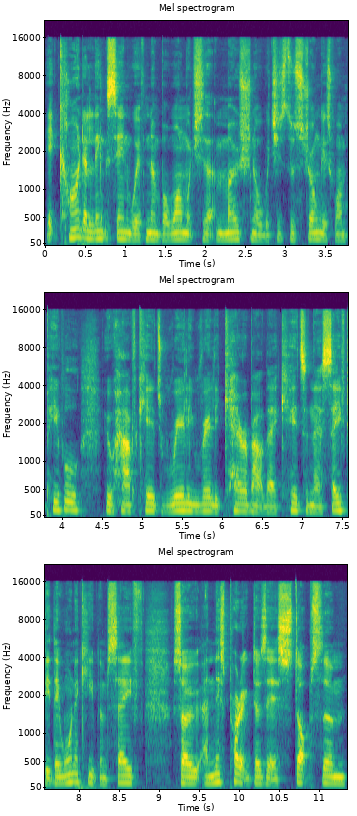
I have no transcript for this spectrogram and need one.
it kind of links in with number one, which is emotional, which is the strongest one. People who have kids really, really care about their kids and their safety. They want to keep them safe. So, and this product does it, it stops them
